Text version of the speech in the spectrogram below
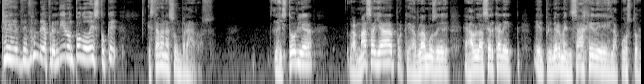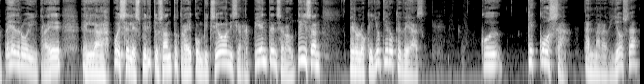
¿qué? ¿De dónde aprendieron todo esto? ¿Qué? Estaban asombrados. La historia va más allá porque hablamos de, habla acerca de el primer mensaje del apóstol Pedro y trae el, pues el Espíritu Santo trae convicción y se arrepienten, se bautizan, pero lo que yo quiero que veas qué cosa tan maravillosa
